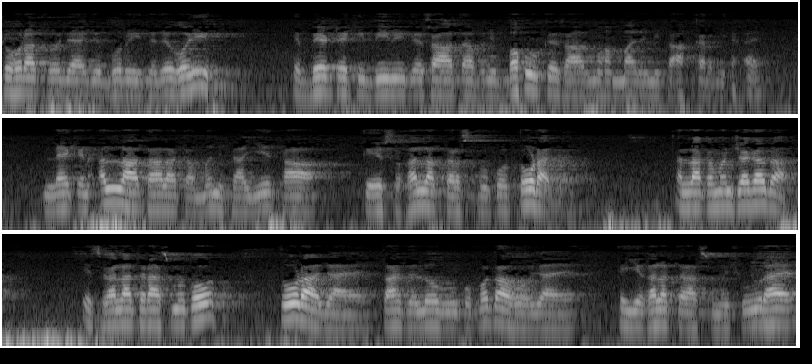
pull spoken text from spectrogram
شہرت ہو جائے گی بری۔ کہ دیکھو جی کہ بیٹے کی بیوی کے ساتھ، اپنی بہو کے ساتھ محمد نے نکاح کر دیا ہے۔ لیکن اللہ تعالی کا منشا یہ تھا کہ اس غلط رسم کو توڑا جائے۔ اللہ کا منشا کیا تھا اس غلط رسم کو توڑا جائے تاکہ لوگوں کو پتہ ہو جائے کہ یہ غلط رسم مشہور ہے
